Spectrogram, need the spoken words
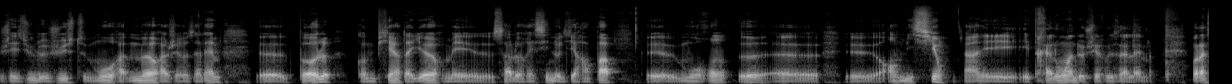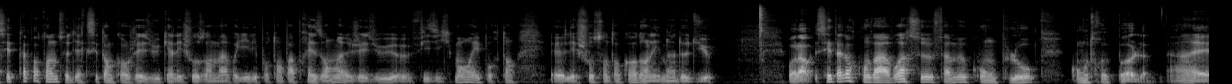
Jésus le juste meurt à Jérusalem. Paul, comme Pierre d'ailleurs, mais ça le récit ne le dira pas, euh, mourront, eux, euh, euh, en mission, hein, et, très loin de Jérusalem. Voilà, c'est important de se dire que c'est encore Jésus qui a les choses en main. Vous voyez, il n'est pourtant pas présent, Jésus, physiquement, et pourtant, les choses sont encore dans les mains de Dieu. Voilà, c'est alors qu'on va avoir ce fameux complot contre Paul. Hein,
